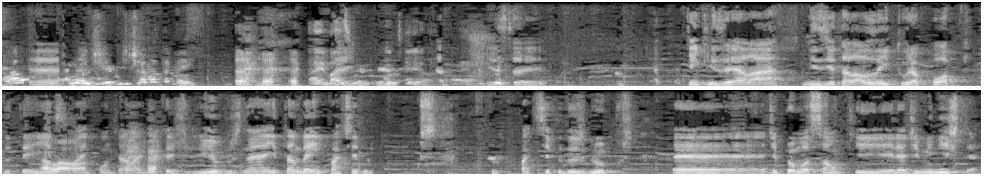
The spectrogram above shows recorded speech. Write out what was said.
A ufologia me chama também. Aí, mais um. Isso aí. Quem quiser lá, visita lá o Leitura Pop do TI, Ah lá, vai encontrar lá dicas de livros, né? E também participe, participe dos grupos é, de promoção que ele administra.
